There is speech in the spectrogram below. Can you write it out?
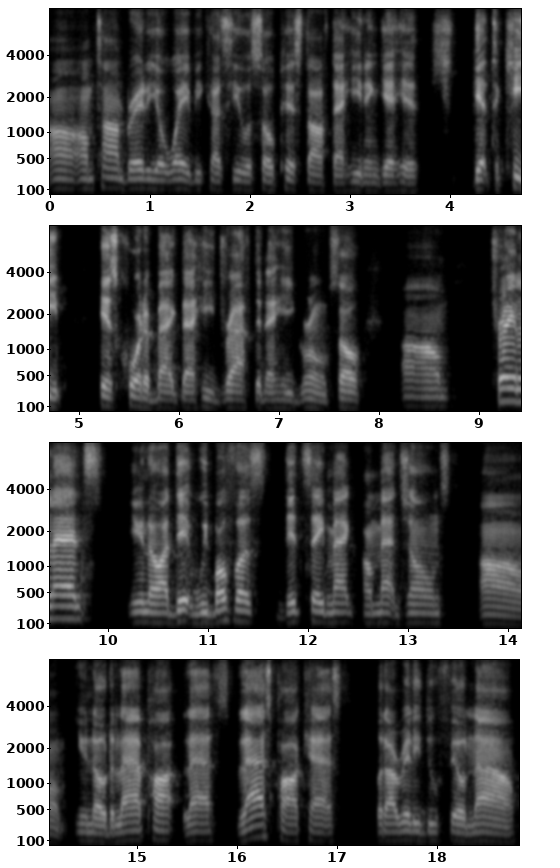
uh, um, Tom Brady away because he was so pissed off that he didn't get his get to keep his quarterback that he drafted and he groomed. So um, Trey Lance, you know, I did. We both of us did say Mac on uh, Matt Jones. Um, you know, the last last last podcast, but I really do feel now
